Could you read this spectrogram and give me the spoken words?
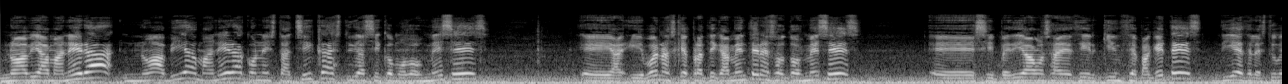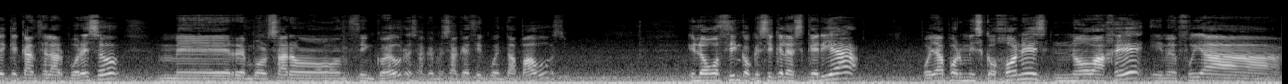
no había manera, no había manera con esta chica, estoy así como dos meses. Eh, y bueno, es que prácticamente en esos dos meses, eh, si pedía, vamos a decir, 15 paquetes, 10 les tuve que cancelar por eso. Me reembolsaron 5 euros, a que me saqué 50 pavos. Y luego 5 que sí que les quería, Pues ya por mis cojones no bajé y me fui a,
